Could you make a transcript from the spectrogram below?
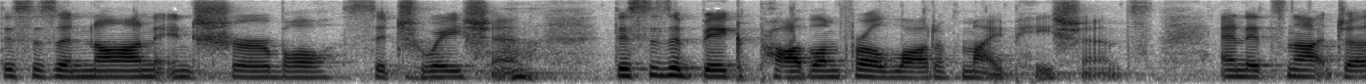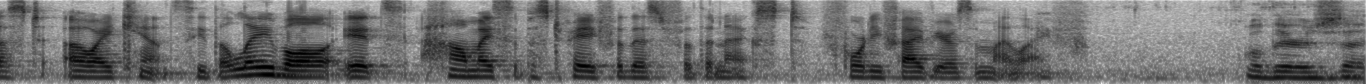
This is a non-insurable situation. This is a big problem for a lot of my patients. And it's not just, oh, I can't see the label, it's how am I supposed to pay for this for the next 45 years of my life? Well, there's a,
